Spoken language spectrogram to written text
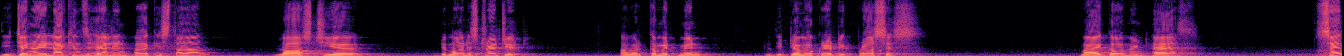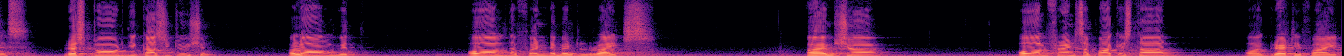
The general elections held in Pakistan last year demonstrated our commitment to the democratic process. My government has since restored the Constitution along with all the fundamental rights I am sure all friends of Pakistan are gratified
